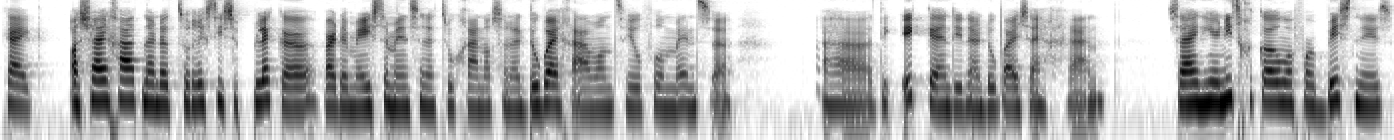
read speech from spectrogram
Kijk, als jij gaat naar de toeristische plekken waar de meeste mensen naartoe gaan als ze naar Dubai gaan, want heel veel mensen uh, die ik ken die naar Dubai zijn gegaan, zijn hier niet gekomen voor business,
